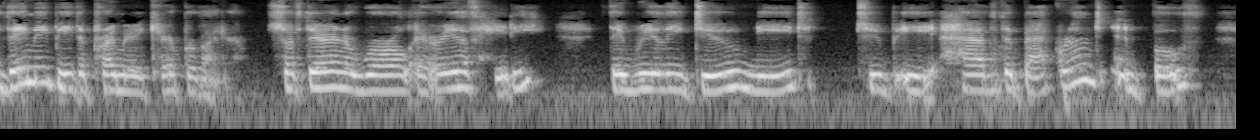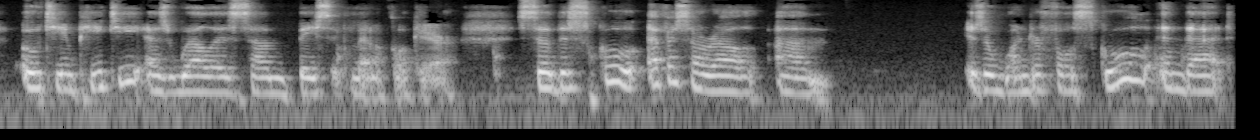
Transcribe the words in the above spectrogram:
they may be the primary care provider so if they're in a rural area of Haiti, they really do need to be have the background in both OT and PT as well as some basic medical care. So the school FSRL um, is a wonderful school in that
